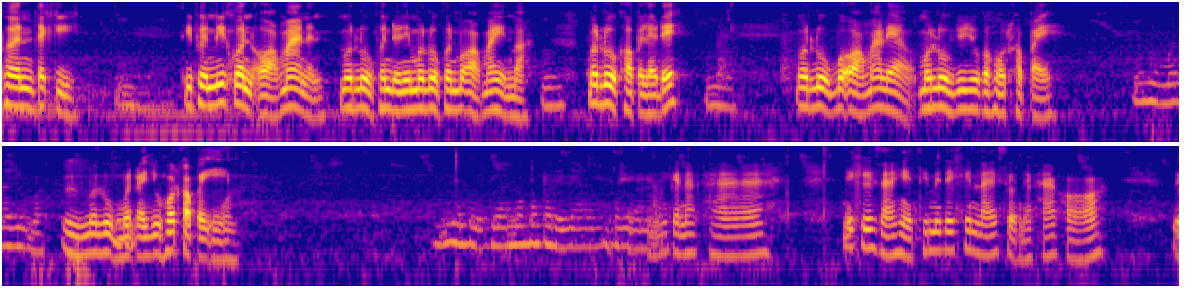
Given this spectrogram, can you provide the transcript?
เพิ่นแต่กี้อืมที่เพิ่นมีก้นออกมานั่นมดลูกเพิ่นเดี๋ยวนี้มดลูกเพิ่นบ่ออกมาเห็นบ่อืมมดลูกเข้าไปแล้วเด้อืมมดลูกบ่ออกมาแล้วมดลูกอยู่ๆก็หดเข้าไปมันลูกมันอายุบ่อืมมดลูกหมดอายุหดเข้าไปเองมันลูกเดือนแล้วบ่ค่อยได้ย่างบ่ได้ย่างอันนี้ก็นะคะ นี่คือสาเหตุที่ไม่ได้ขึ้นไลฟ์สดนะคะ ขอเว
